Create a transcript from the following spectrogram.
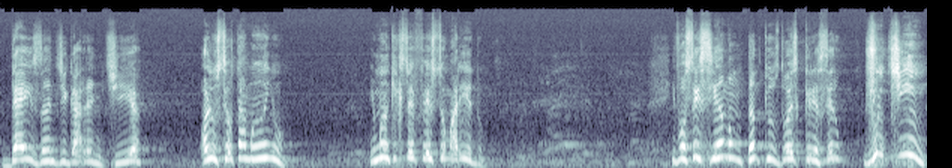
10 anos de garantia, olha o seu tamanho. Irmã, o que, você fez com seu marido? E vocês se amam tanto que os dois cresceram juntinho.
